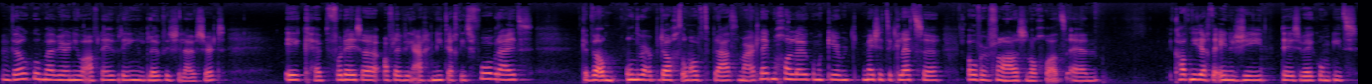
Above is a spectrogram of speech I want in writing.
welkom bij weer een nieuwe aflevering. Leuk dat je luistert. Ik heb voor deze aflevering eigenlijk niet echt iets voorbereid. Ik heb wel een onderwerp bedacht om over te praten, maar het leek me gewoon leuk om een keer met je te kletsen over van alles en nog wat. En ik had niet echt de energie deze week om iets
